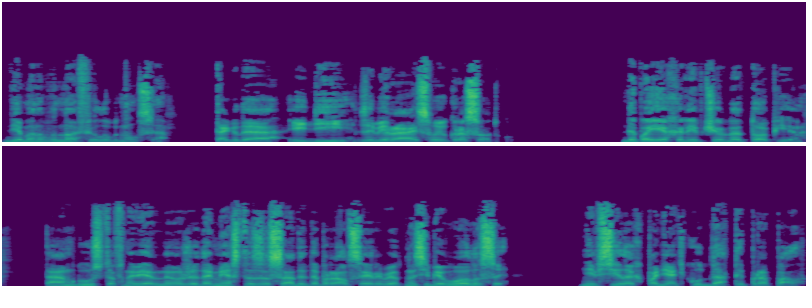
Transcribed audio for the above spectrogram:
Демон вновь улыбнулся. — Тогда иди, забирай свою красотку. Да поехали в Чернотопье. Там Густав, наверное, уже до места засады добрался и рвет на себе волосы, не в силах понять, куда ты пропал.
